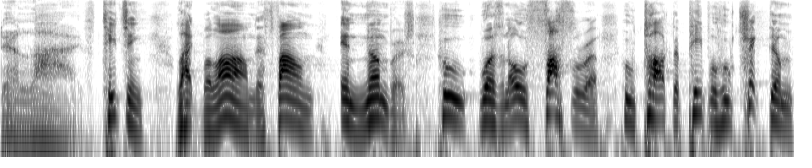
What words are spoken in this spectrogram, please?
their lives. Teaching like Balaam that's found in Numbers, who was an old sorcerer who taught the people, who tricked them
